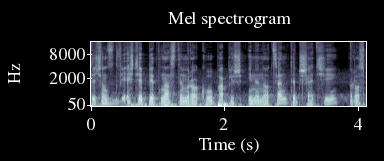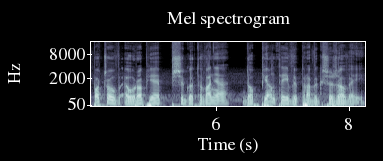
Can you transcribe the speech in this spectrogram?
1215 roku papież Innocenty III rozpoczął w Europie przygotowania do piątej wyprawy krzyżowej,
